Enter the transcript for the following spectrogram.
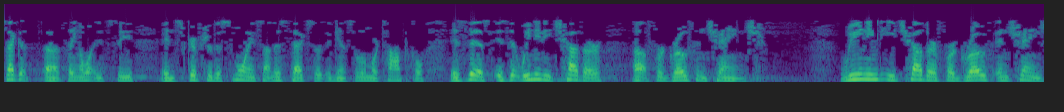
Second uh, thing I want you to see in Scripture this morning, it's not in this text, so again, it's a little more topical, is this, is that we need each other uh, for growth and change. We need each other for growth and change.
